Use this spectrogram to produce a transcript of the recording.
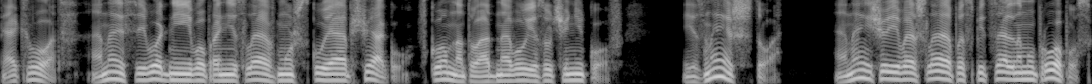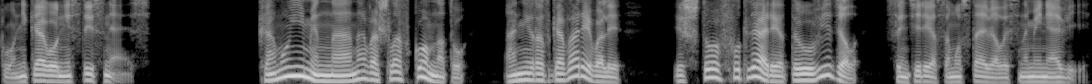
Так вот, она сегодня его пронесла в мужскую общагу, в комнату одного из учеников. И знаешь что? Она еще и вошла по специальному пропуску, никого не стесняясь. Кому именно она вошла в комнату? Они разговаривали? И что в футляре ты увидел? С интересом уставилась на меня Ви.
